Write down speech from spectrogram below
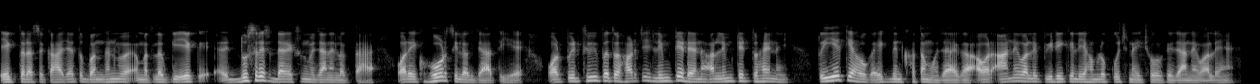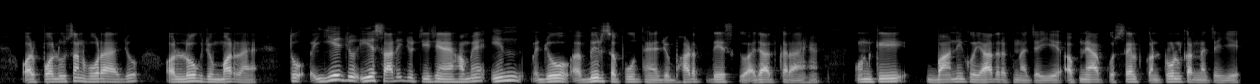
एक तरह से कहा जाए तो बंधन में मतलब कि एक दूसरे से डायरेक्शन में जाने लगता है और एक होड़ सी लग जाती है। और पृथ्वी पर तो हर चीज़ लिमिटेड है ना अनलिमिटेड तो है नहीं। तो ये क्या होगा? एक दिन ख़त्म हो जाएगा और आने वाली पीढ़ी के लिए हम लोग कुछ नहीं छोड़ के जाने वाले हैं। और पॉल्यूशन हो रहा है जो और लोग जो मर रहे हैं तो ये जो, ये सारी जो चीज़ें हैं, हमें इन जो वीर सपूत हैं, जो भारत देश को आज़ाद कराए हैं, उनकी वाणी को याद रखना चाहिए अपने आप को सेल्फ कंट्रोल करना चाहिए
